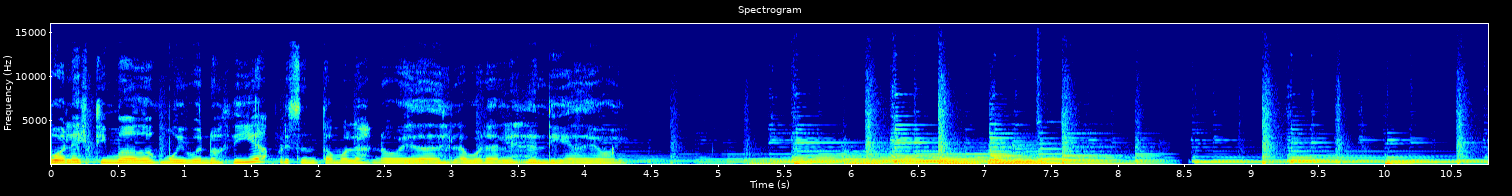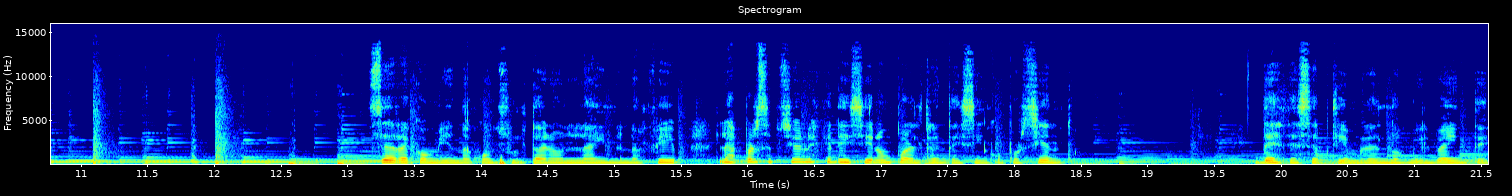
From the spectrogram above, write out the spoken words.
Hola estimados, muy buenos días. Presentamos las novedades laborales del día de hoy. Se recomienda consultar online en AFIP las percepciones que te hicieron por el 35%. Desde septiembre del 2020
